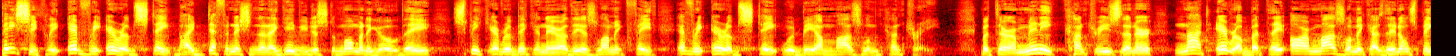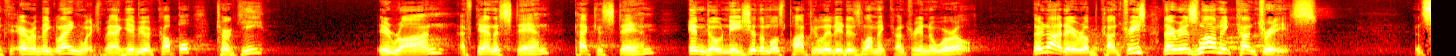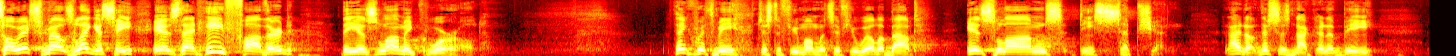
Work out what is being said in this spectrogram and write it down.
Basically, every Arab state, by definition that I gave you just a moment ago, they speak Arabic and they are the Islamic faith. Every Arab state would be a Muslim country. But there are many countries that are not Arab, but they are Muslim because they don't speak the Arabic language. May I give you a couple? Turkey, Iran, Afghanistan, Pakistan, Indonesia, the most populated Islamic country in the world. They're not Arab countries, they're Islamic countries. And so Ishmael's legacy is that he fathered the Islamic world. Think with me just a few moments, if you will, about Islam's deception. And I don't, this is not going to be,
